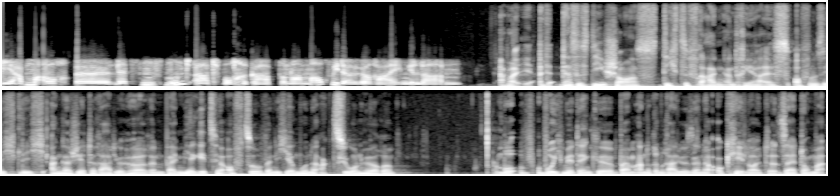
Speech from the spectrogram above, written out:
Die haben auch äh, letztens Mundartwoche gehabt und haben auch wieder Hörer eingeladen. Aber das ist die Chance, dich zu fragen, Andrea, als offensichtlich engagierte Radiohörerin. Bei mir geht es ja oft so, wenn ich irgendwo eine Aktion höre, wo, wo ich mir denke beim anderen Radiosender, okay Leute, seid doch mal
